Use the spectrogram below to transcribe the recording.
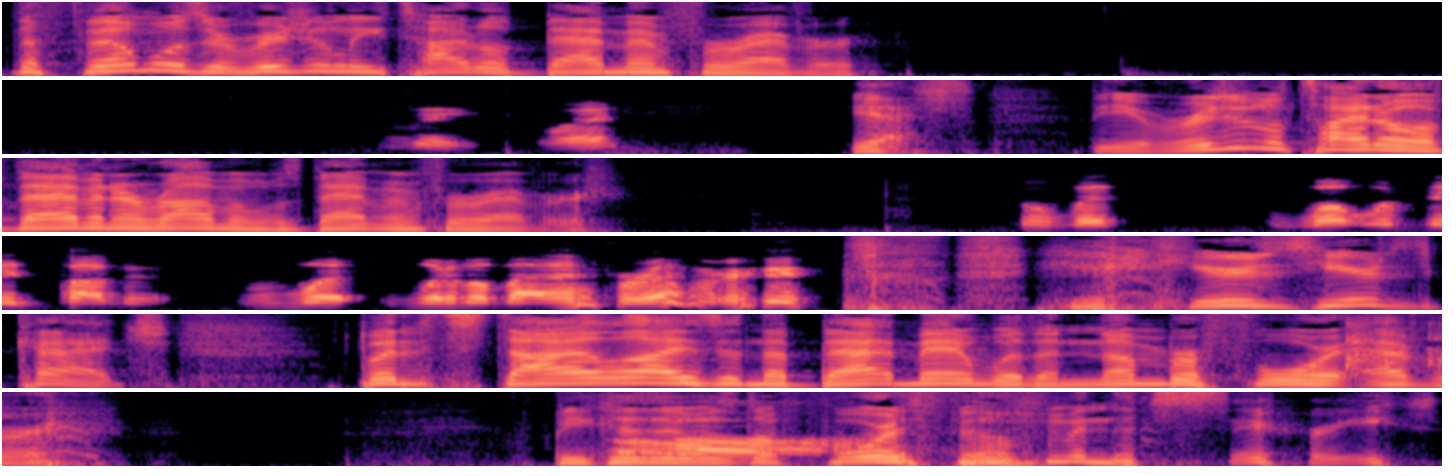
The film was originally titled Batman Forever. Wait, what? Yes, the original title of Batman and Robin was Batman Forever. So, but what would be probably what? What about Batman Forever? Here's here's the catch, but it's stylized in the Batman with a number four ever, because it was the fourth film in the series.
